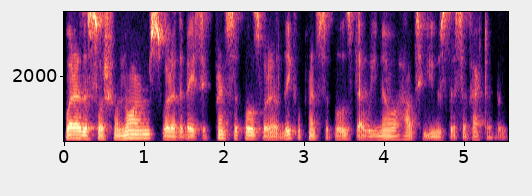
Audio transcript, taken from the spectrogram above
What are the social norms? What are the basic principles? What are the legal principles that we know how to use this effectively?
